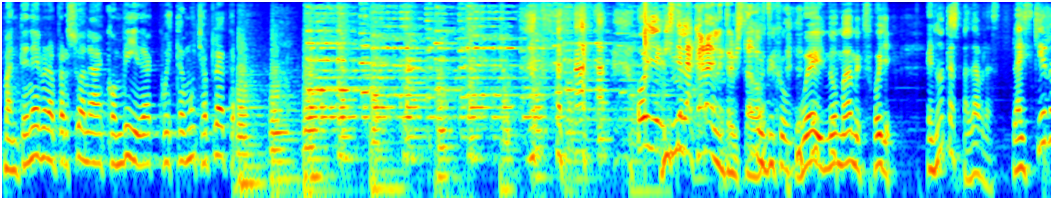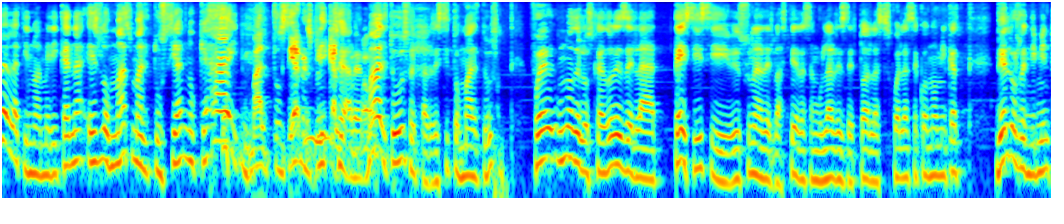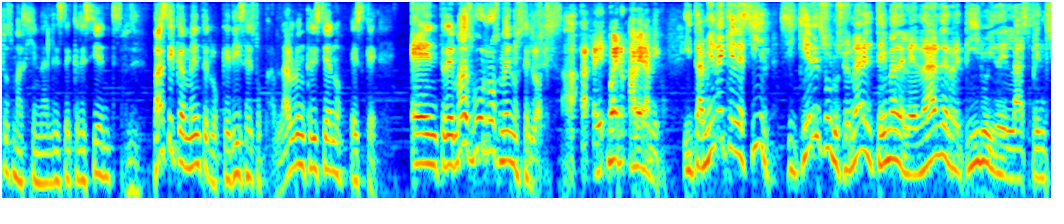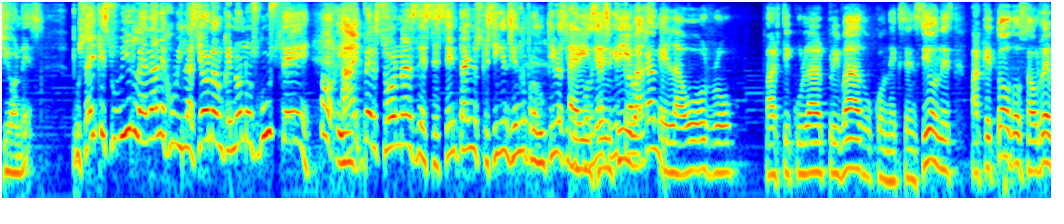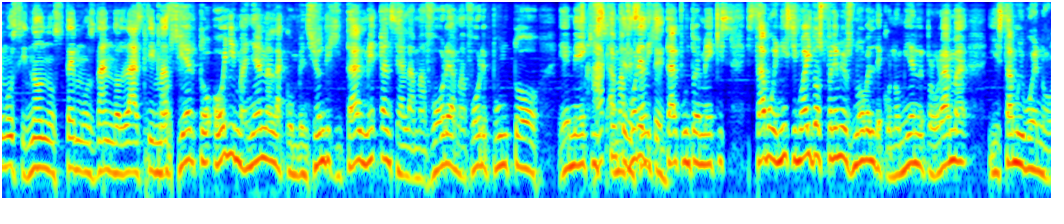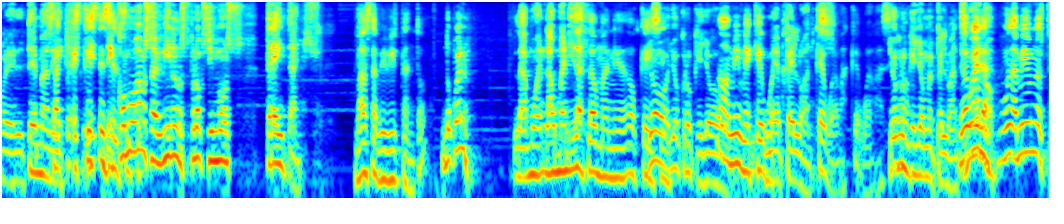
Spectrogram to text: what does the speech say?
mantener una persona con vida cuesta mucha plata. Oye, ¿Viste la cara del entrevistador? Pues dijo, güey, no mames. Oye, en otras palabras, la izquierda latinoamericana es lo más maltusiano que hay. Maltusiano, O explícalo. sea, a por ver, favor. Malthus, el padrecito Malthus, fue uno de los creadores de la tesis y es una de las piedras angulares de todas las escuelas económicas de los rendimientos marginales decrecientes. Básicamente lo que dice esto, para hablarlo en cristiano, es que entre más burros, menos elotes. Ah, ah, eh, bueno, a ver, amigo. Y también hay que decir, si quieren solucionar el tema de la edad de retiro y de las pensiones, pues hay que subir la edad de jubilación, aunque no nos guste. No, hay personas de 60 años que siguen siendo productivas y que E podrían seguir trabajando. el ahorro particular, privado, con exenciones, para que todos ahorremos y no nos estemos dando Por lástimas. cierto, hoy y mañana la convención digital, métanse a la Amafore, amafore.mx, Ah, amaforedigital.mx. Está buenísimo. Hay dos premios Nobel de Economía en el programa y está muy bueno el tema de, Exacto, es que ese eh, es de el cómo futuro. vamos a vivir en los próximos 30 años. ¿Vas a vivir tanto? No, bueno, la, la humanidad. La humanidad, ok. yo, sí. yo creo que yo No, a mí me qué hueva. me pelo antes. Qué hueva, qué hueva. sí, Yo no. creo que yo me pelo antes. Yo, bueno, mira, a mí unos.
